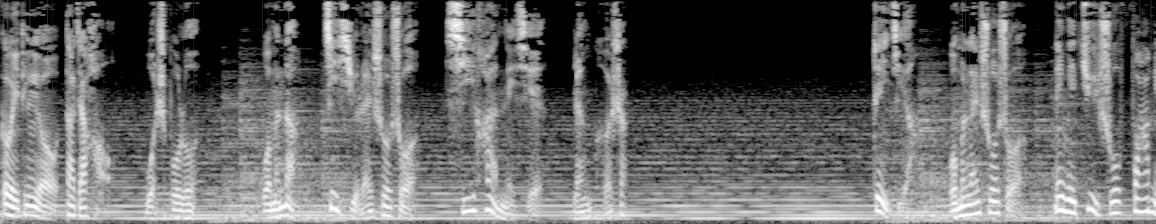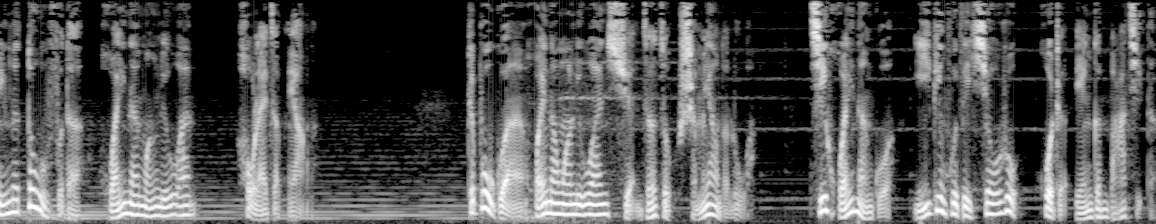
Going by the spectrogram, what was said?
各位听友，大家好，我是部落。我们呢，继续来说说西汉那些人和事儿。这一集啊，我们来说说那位据说发明了豆腐的淮南王刘安，后来怎么样了？这不管淮南王刘安选择走什么样的路啊，其淮南国一定会被削弱或者连根拔起的，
